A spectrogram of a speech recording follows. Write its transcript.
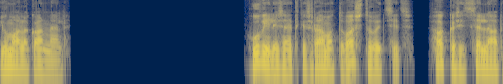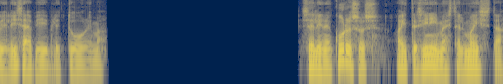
Jumala kannel. huvilised, kes raamatu vastu võtsid, hakkasid selle abil ise piiblit uurima. selline kursus aitas inimestel mõista,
